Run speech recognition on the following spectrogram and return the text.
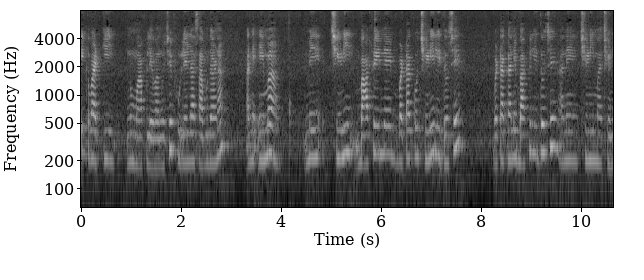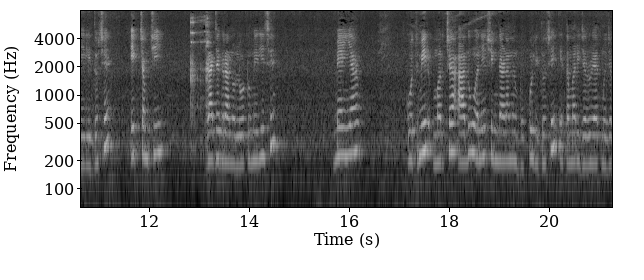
એક વાટકીનું માપ લેવાનું છે ફૂલેલા સાબુદાણા અને એમાં મેં છીણી બાફીને બટાકો છીણી લીધો છે. બટાકાને બાફી લીધો છે અને છીણીમાં છીણી લીધો છે. એક ચમચી રાજગરાનો લોટ ઉમેરીએ છીએ. મેં અહીંયા કોથમીર, મરચાં, આદું અને શિંગદાણાનો ભૂકો લીધો છે. એ તમારી જરૂરિયાત મુજબ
